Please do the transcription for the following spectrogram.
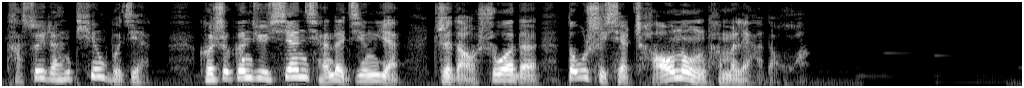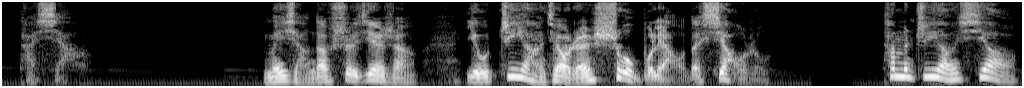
他虽然听不见，可是根据先前的经验，知道说的都是些嘲弄他们俩的话。他想，没想到世界上有这样叫人受不了的笑容。他们这样笑，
